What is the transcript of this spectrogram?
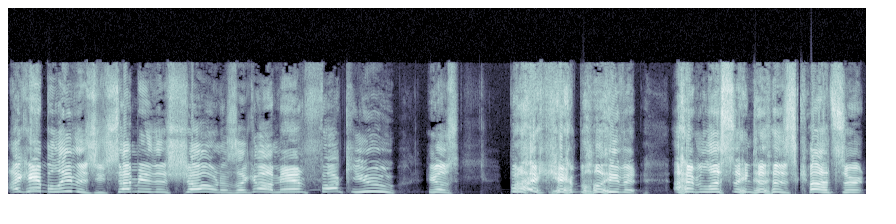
I can't believe this. You sent me to this show, and I was like, oh man, fuck you." He goes, "But I can't believe it. I'm listening to this concert."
